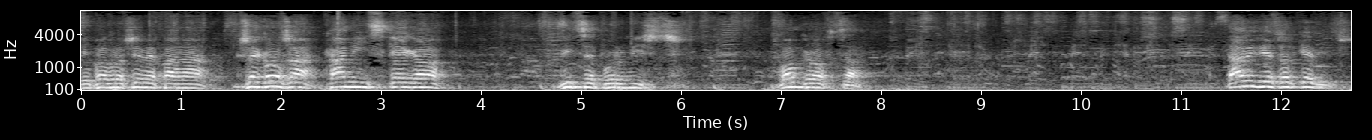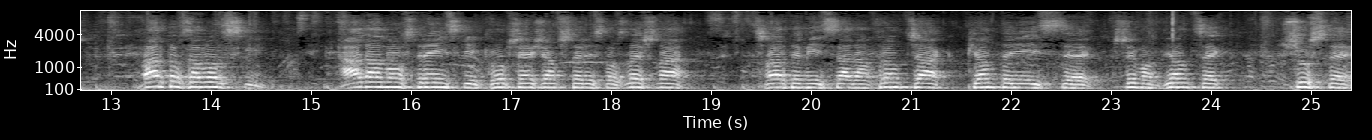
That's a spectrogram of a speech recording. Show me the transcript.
I poprosimy pana Grzegorza Kamińskiego, wiceburmistrz Wągrowca. Dawid Wieczorkiewicz, Bartosz Zaworski, Adam Ostryński, klub 6400 z Leszna, czwarte miejsce Adam Frączak, piąte miejsce Szymon Wiącek, szóste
